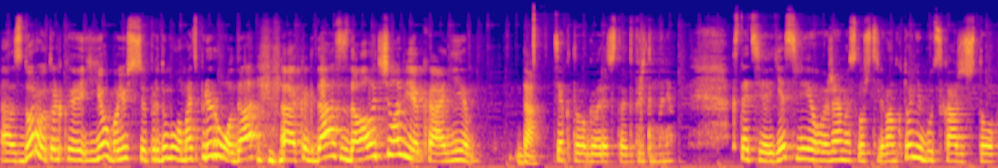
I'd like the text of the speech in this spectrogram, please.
Да, да. Здорово, только ее, боюсь, придумала мать природа, а, когда создавала человека, а не да. те, кто говорят, что это придумали. Кстати, если, уважаемые слушатели, вам кто-нибудь скажет, что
